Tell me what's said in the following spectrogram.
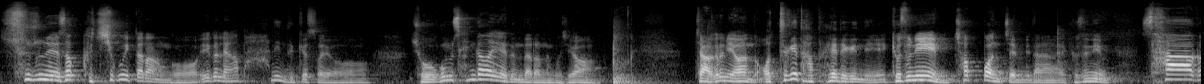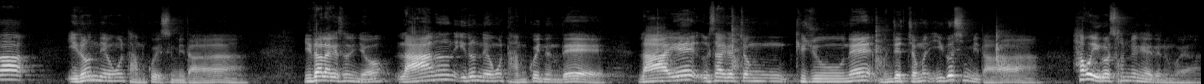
수준에서 그치고 있다라는 거 이걸 내가 많이 느꼈어요. 조금 생각을 해야 된다라는 거죠. 자 그러면 어떻게 답해야 되겠니? 교수님 첫 번째입니다. 교수님 사가 이런 내용을 담고 있습니다. 이 단락에서는요 라는 이런 내용을 담고 있는데 라의 의사결정 기준의 문제점은 이것입니다. 하고 이걸 설명해야 되는 거야.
